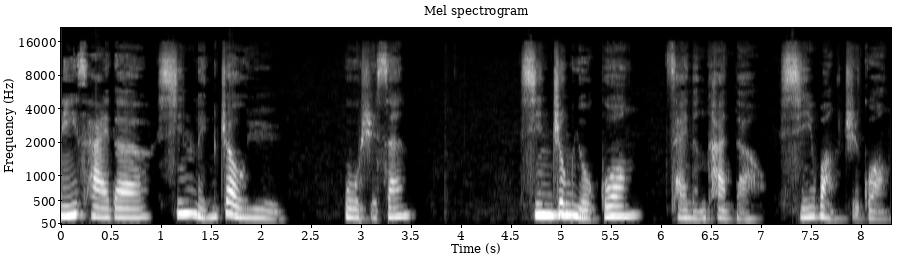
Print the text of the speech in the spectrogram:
尼采的心灵咒语五十三心中有光才能看到希望之光。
